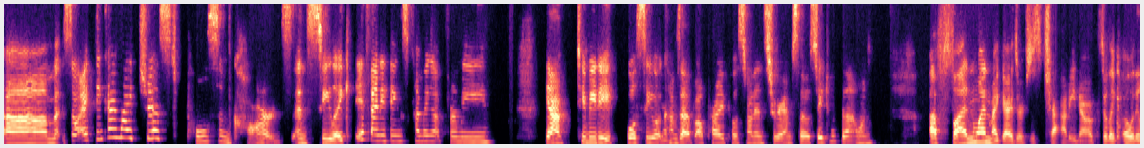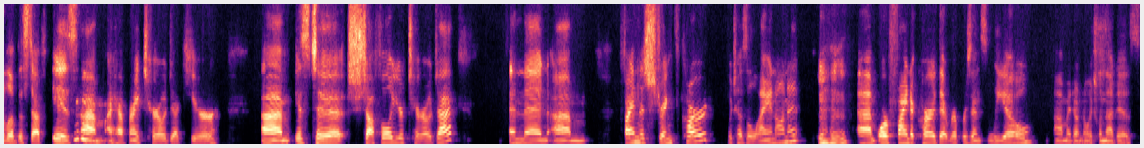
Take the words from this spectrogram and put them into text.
Um, so I think I might just pull some cards and see like if anything's coming up for me. Yeah, TBD. We'll see what yeah. comes up. I'll probably post on Instagram. So stay tuned for that one. A fun one, my guys are just chatty now because they're like, oh, they love this stuff. Is um, I have my tarot deck here. Um, is to shuffle your tarot deck and then um, find the strength card, which has a lion on it, Mm-hmm. um, or find a card that represents Leo. Um, I don't know which one that is.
